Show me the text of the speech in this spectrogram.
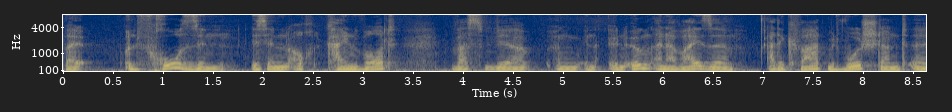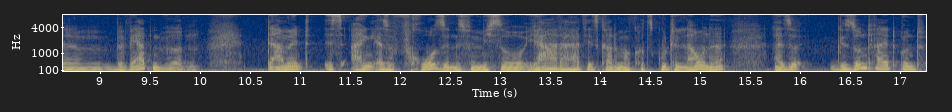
Weil, und Frohsinn ist ja nun auch kein Wort, was wir in, in, in irgendeiner Weise adäquat mit Wohlstand ähm, bewerten würden. damit ist eigentlich, also Frohsinn ist für mich so, ja, da hat jetzt gerade mal kurz gute Laune. Also Gesundheit und,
